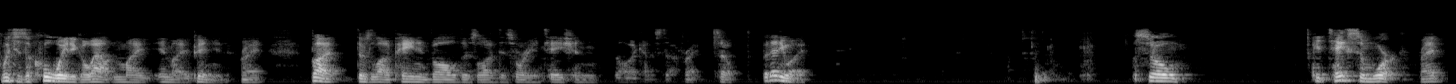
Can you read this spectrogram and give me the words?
which is a cool way to go out in my in my opinion, right? But there's a lot of pain involved. There's a lot of disorientation, all that kind of stuff, right? So, but anyway, so it takes some work, right?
